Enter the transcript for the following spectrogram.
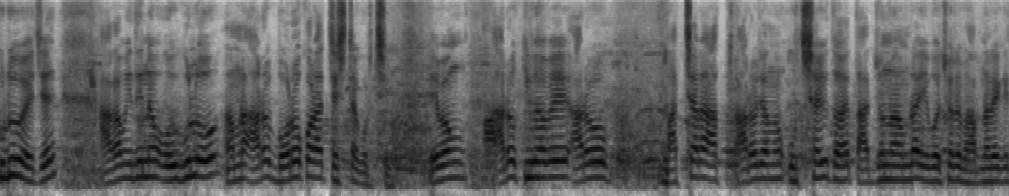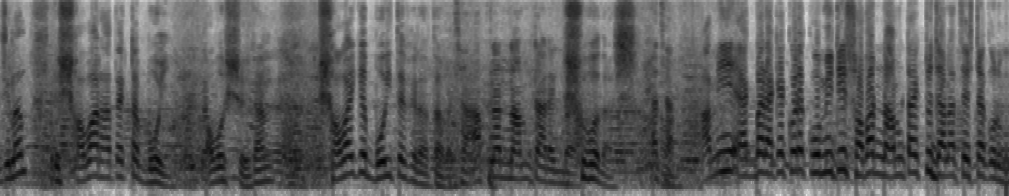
শুরু হয়েছে আগামী দিনে ওইগুলো আমরা আরও বড় করার চেষ্টা করছি এবং আরও কীভাবে আরও বাচ্চারা আরও যেন উৎসাহিত হয় তার জন্য আমরা এবছরে ভাবনা রেখেছিলাম সবার হাতে একটা বই অবশ্যই কারণ সবাইকে বইতে ফেরাতে হবে। আচ্ছা আপনার নামটা আরেকবার। শুভ দাস। আচ্ছা আমি একবার এক এক করে কমিটির সবার নামটা একটু জানার চেষ্টা করব।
